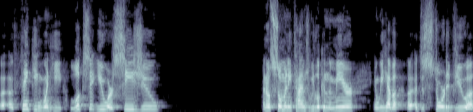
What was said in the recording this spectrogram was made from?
uh, uh, thinking when he looks at you or sees you. I know so many times we look in the mirror and we have a, a, a distorted view, a,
